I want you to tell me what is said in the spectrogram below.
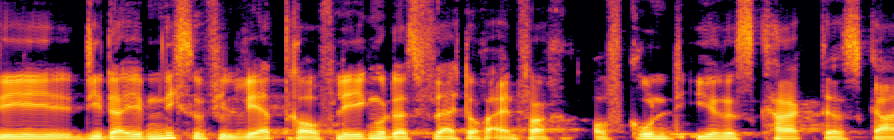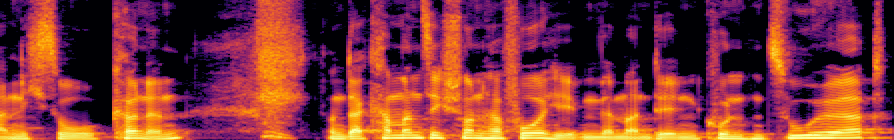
die, die da eben nicht so viel Wert drauf legen oder es vielleicht auch einfach aufgrund ihres Charakters gar nicht so können. Und da kann man sich schon hervorheben, wenn man den Kunden zuhört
